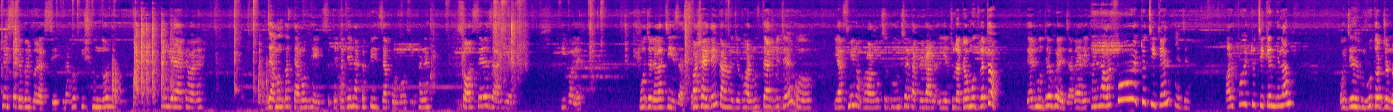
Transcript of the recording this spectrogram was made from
ফ্রিজ থেকে বের করে রাখছি দেখো কি সুন্দর, ফুলে একেবারে। যেমনকার তেমন হয়ে গেছে। তো এটা দিয়ে না একটা পিৎজা করব। এখানে সসেজ আর ইয়ে কি বলে মোজারেলা চিজ আছে। বসাই দিই, কারণ ওই যে ঘর মুছতে আসবে যে, ও ইয়াসমিন, ঘর মুছে তারপরে রান্না ইয়ে চুলাটাও মুছবে তো? এর মধ্যে হয়ে যাবে। আর এখানে না অল্প একটু চিকেন, এই যে অল্প একটু চিকেন দিলাম। ওই যে ভূতর জন্য,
